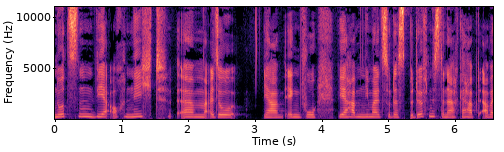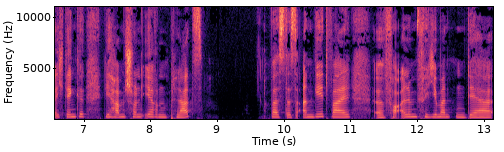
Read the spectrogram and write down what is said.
nutzen wir auch nicht. Ähm, also ja, irgendwo, wir haben niemals so das Bedürfnis danach gehabt, aber ich denke, die haben schon ihren Platz was das angeht, weil äh, vor allem für jemanden, der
